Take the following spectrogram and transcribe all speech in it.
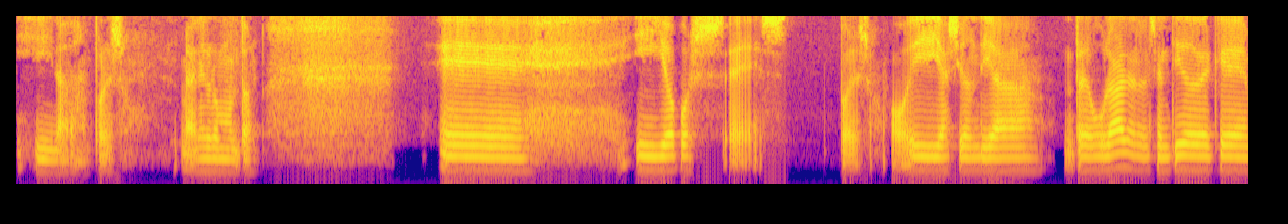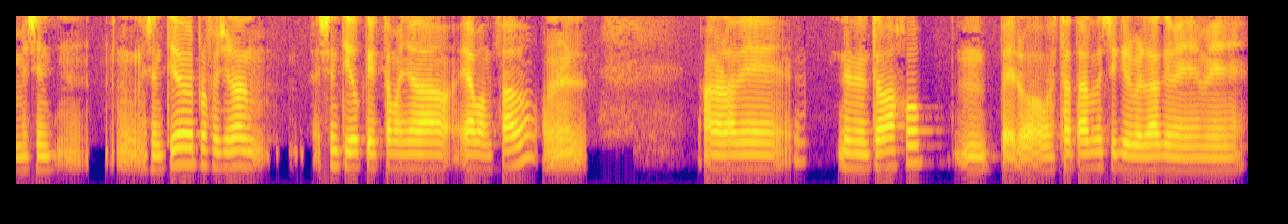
y nada, por eso me alegro un montón. Eh, y yo pues es por eso. Hoy ha sido un día regular en el sentido de que me en el sentido de profesional he sentido que esta mañana he avanzado en el, a la hora de, del trabajo, mm, pero esta tarde sí que es verdad que me, me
